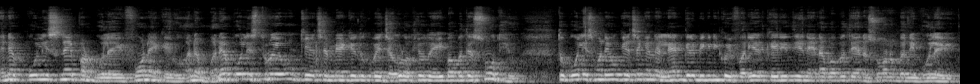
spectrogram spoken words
એને પોલીસને પણ બોલાવી, ફોને કર્યું. અને મને પોલીસ થ્રુ એવું કહે છે, મેં કીધું કે ભાઈ ઝઘડો થયો તો એ બાબતે શું થયું? તો પોલીસ મને એવું કહે છે કે એને લેન્ડ ગ્રેબિંગની કોઈ ફરિયાદ કરી હતી અને એના બાબતે એને સો નંબરની બોલાવી.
